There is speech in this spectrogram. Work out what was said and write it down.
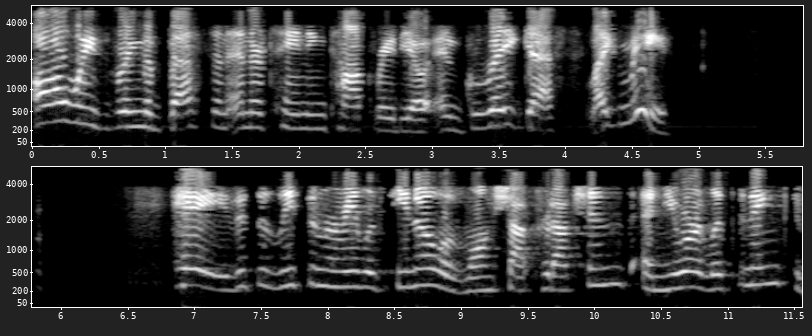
always bring the best in entertaining talk radio and great guests like me. Hey, this is Lisa Marie Latino of Longshot Productions, and you are listening to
